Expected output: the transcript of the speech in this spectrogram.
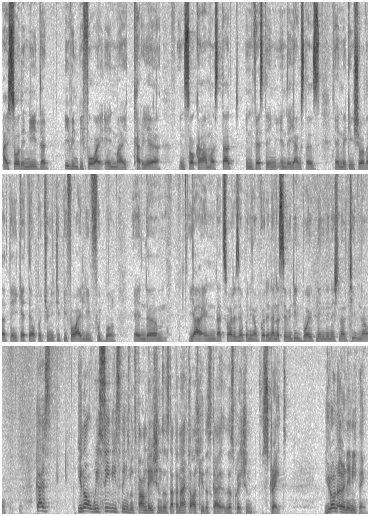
I saw the need that even before I end my career in soccer, I must start investing in the youngsters and making sure that they get the opportunity before I leave football. And um, yeah, and that's what is happening. I've got an under 17 boy playing in the national team now. Guys, you know, we see these things with foundations and stuff, and I have to ask you this, guy, this question straight. You don't earn anything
